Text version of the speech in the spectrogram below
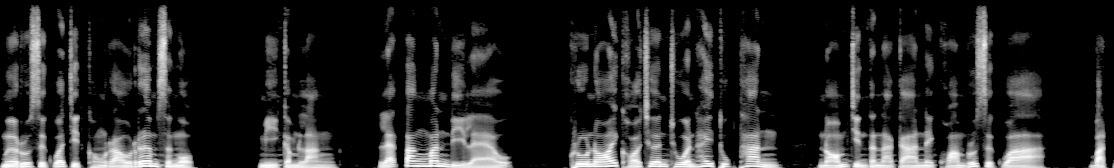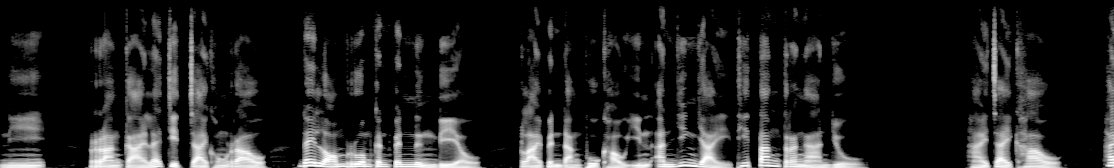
เมื่อรู้สึกว่าจิตของเราเริ่มสงบ มีกำลังและตั้งมั่นดีแล้ว ครูน้อยขอเชิญชวนให้ทุกท่าน น้อมจินตนาการในความรู้สึกว่า บัดนี้ ร่างกายและจิตใจของเราได้หลอมรวมกันเป็นหนึ่งเดียว กลายเป็นดั่งภูเขาหินอันยิ่งใหญ่ที่ตั้งตระงานอยู่ หายใจเข้า ให้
